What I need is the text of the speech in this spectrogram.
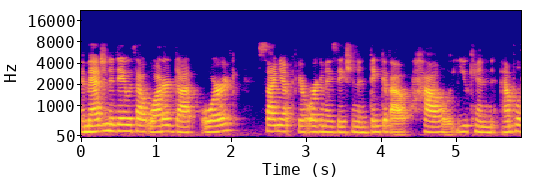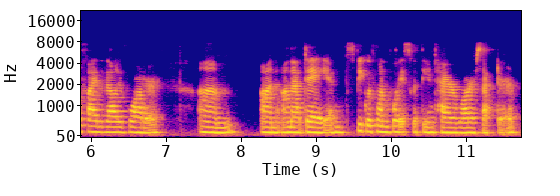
imagineadaywithoutwater.org, sign up your organization and think about how you can amplify the value of water um, on, on that day and speak with one voice with the entire water sector.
